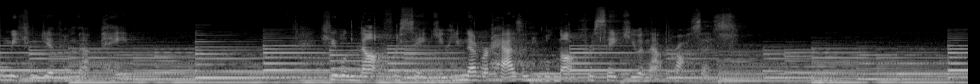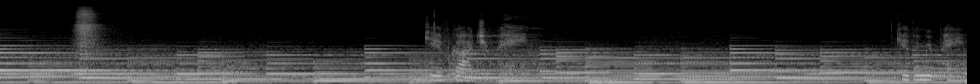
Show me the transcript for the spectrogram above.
when we can give Him that pain. He will not forsake you. He never has, and He will not forsake you in that process. Give God your pain. Give Him your pain.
